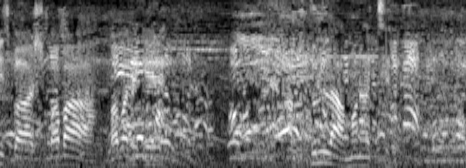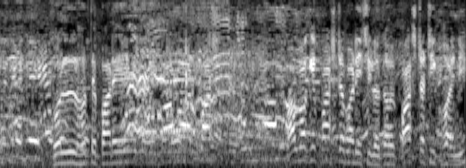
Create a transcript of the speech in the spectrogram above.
মিস পাস বাবা বাবা থেকে আব্দুল্লাহ মনে হচ্ছে। গোল হতে পারে বাবাকে পাঁচটা বাড়িয়েছিল, তবে পাঁচটা ঠিক হয়নি।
